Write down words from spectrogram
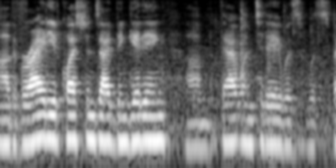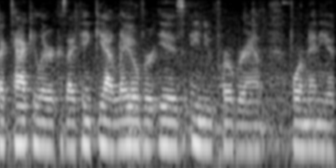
uh, the variety of questions I've been getting. Um, that one today was, was spectacular because I think, yeah, layover is a new program for many of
